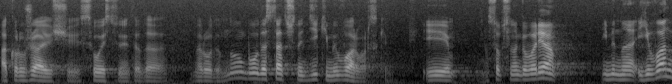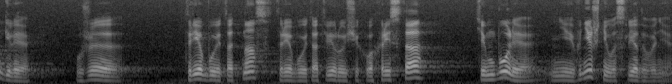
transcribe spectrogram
окружающий, свойственный тогда народом, но он был достаточно диким и варварским. И, собственно говоря, именно Евангелие уже требует от нас, требует от верующих во Христа, тем более не внешнего следования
